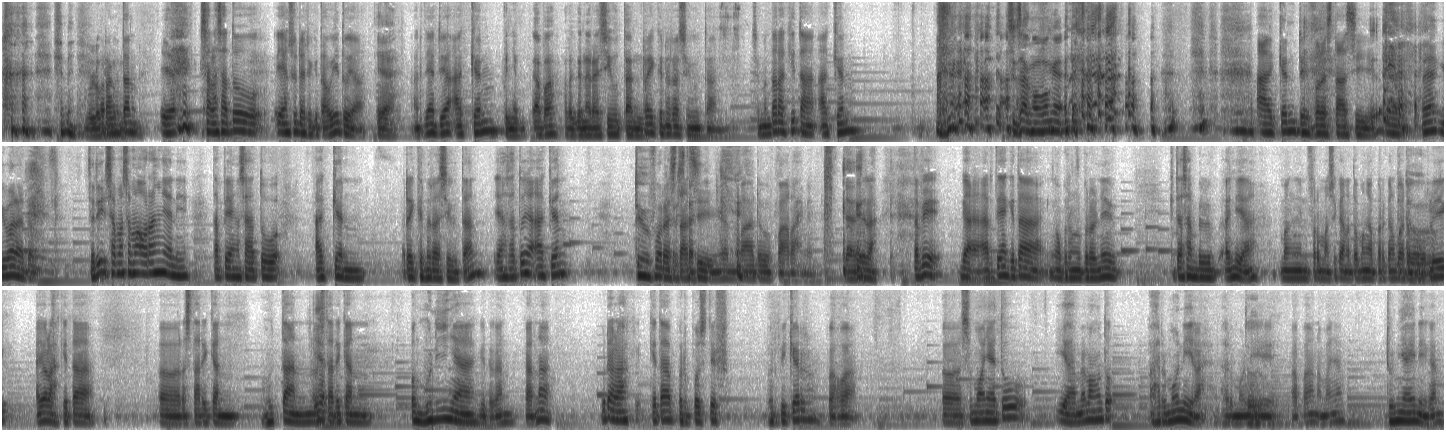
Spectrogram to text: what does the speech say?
ini Belum, orang hutan ya salah satu yang sudah diketahui itu ya. Ya artinya dia agen penyeb apa regenerasi hutan. regenerasi hutan sementara kita agen susah ngomongnya agen deforestasi. eh, gimana tuh? Jadi sama-sama orangnya nih, tapi yang satu agen regenerasi hutan, yang satunya agen deforestasi. Kan, waduh parah ini. Ya itulah. tapi nggak artinya kita ngobrol-ngobrol ini kita sambil ini ya menginformasikan atau mengabarkan pada Betul. publik, ayolah kita eh, lestarikan hutan, Iya. lestarikan penghuninya gitu kan. Karena udahlah kita berpositif berpikir bahwa eh, semuanya itu ya memang untuk harmoni lah harmoni apa namanya dunia ini kan.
